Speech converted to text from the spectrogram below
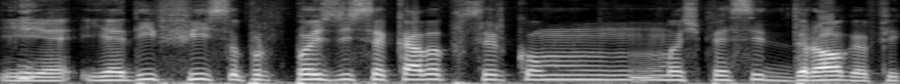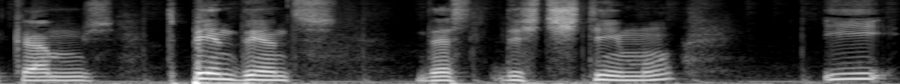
E, E- é, e é difícil, porque depois disso acaba por ser como uma espécie de droga. Ficamos dependentes deste, deste estímulo e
